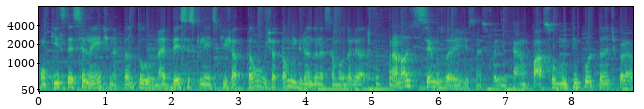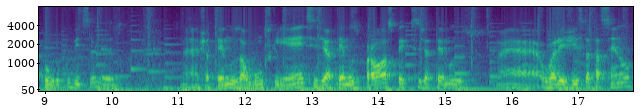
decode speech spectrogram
conquista excelente, né? Tanto né, desses clientes que já estão já estão migrando nessa modalidade, quanto para nós de sermos varejistas. Isso foi cara, um passo muito importante para o grupo Witzer mesmo. Né? Já temos alguns clientes, já temos prospects, já temos né, o varejista está sendo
